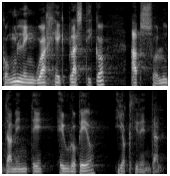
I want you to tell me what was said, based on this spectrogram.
con un lenguaje plástico absolutamente europeo y occidental.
